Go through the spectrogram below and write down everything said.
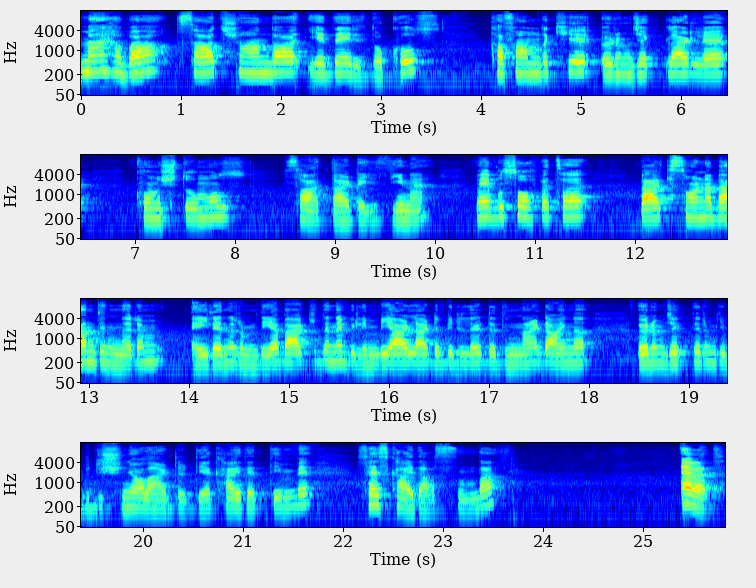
Merhaba, saat şu anda 7.59. Kafamdaki örümceklerle konuştuğumuz saatlerdeyiz yine. Ve bu sohbete belki sonra ben dinlerim, eğlenirim diye. Belki de ne bileyim bir yerlerde birileri de dinler de aynı örümceklerim gibi düşünüyorlardır diye kaydettiğim bir ses kaydı aslında. Evet.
